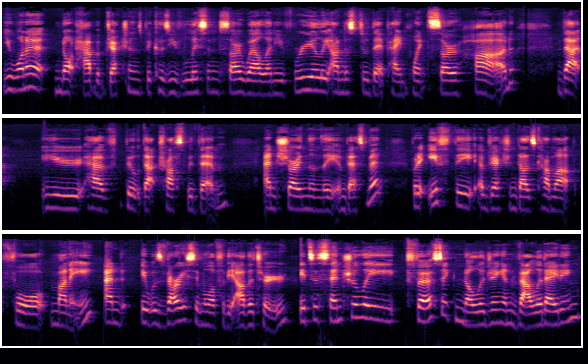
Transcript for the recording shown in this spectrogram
you want to not have objections because you've listened so well and you've really understood their pain points so hard that you have built that trust with them and shown them the investment. But if the objection does come up for money, and it was very similar for the other two, it's essentially first acknowledging and validating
